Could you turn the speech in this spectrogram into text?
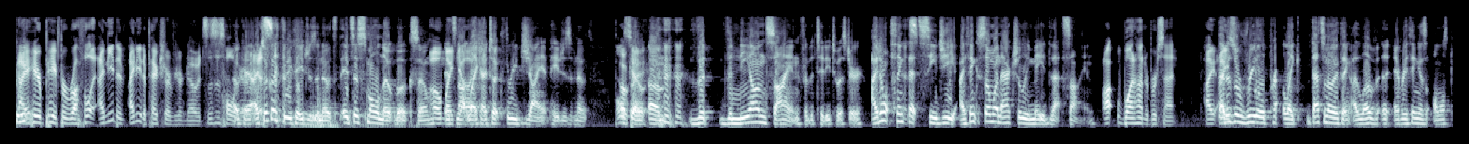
we- I hear paper ruffle. I need a I need a picture of your notes. This is hilarious. Okay, I took like three pages of notes. It's a small notebook, so Oh my it's not like I took three giant pages of notes. Also, Okay. um, the the neon sign for the titty twister. I don't think Yes. that's CG. I think someone actually made that sign. Uh, One hundred percent. I That I, is a real pra- like. That's another thing. I love uh, everything is almost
